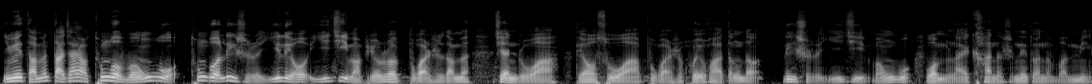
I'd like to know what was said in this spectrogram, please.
因为咱们大家要通过文物，通过历史的遗留遗迹嘛，比如说不管是咱们建筑啊、雕塑啊，不管是绘画等等历史的遗迹文物，我们来看的是那段的文明、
